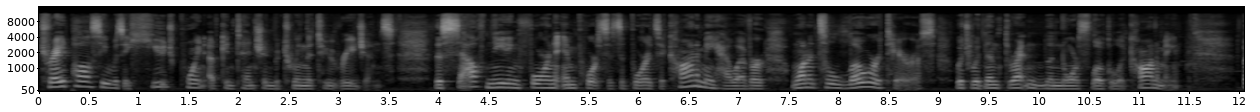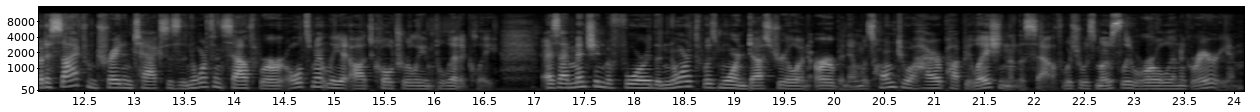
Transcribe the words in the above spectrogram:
trade policy was a huge point of contention between the two regions. The South, needing foreign imports to support its economy, however, wanted to lower tariffs, which would then threaten the North's local economy. But aside from trade and taxes, the North and South were ultimately at odds culturally and politically. As I mentioned before, the North was more industrial and urban and was home to a higher population than the South, which was mostly rural and agrarian.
